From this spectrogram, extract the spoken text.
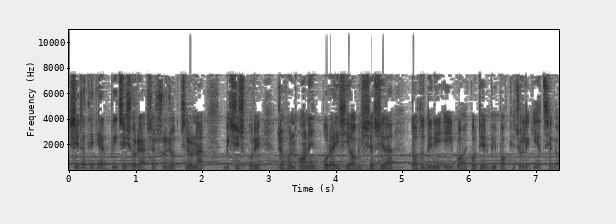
সেটা থেকে আর পিছে সরে আসার সুযোগ ছিল না। বিশেষ করে যখন অনেক কোরাইশি অবিশ্বাসীরা ততদিনে এই বয়কটের বিপক্ষে চলে গিয়েছিল।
